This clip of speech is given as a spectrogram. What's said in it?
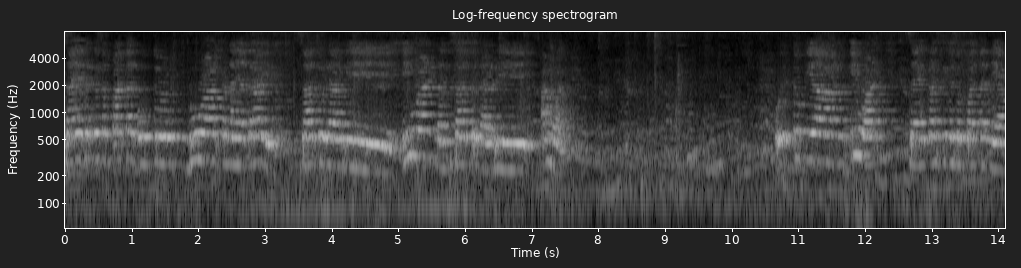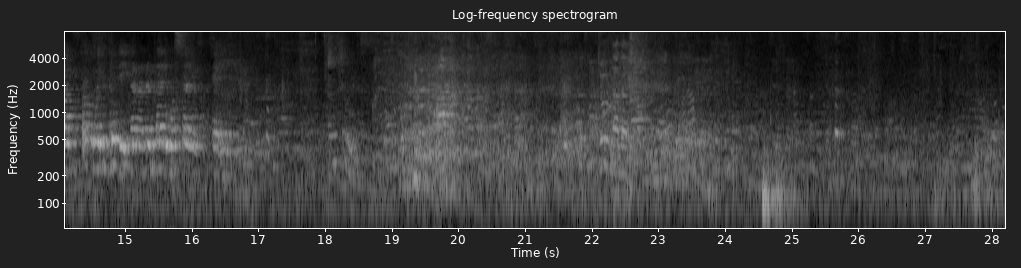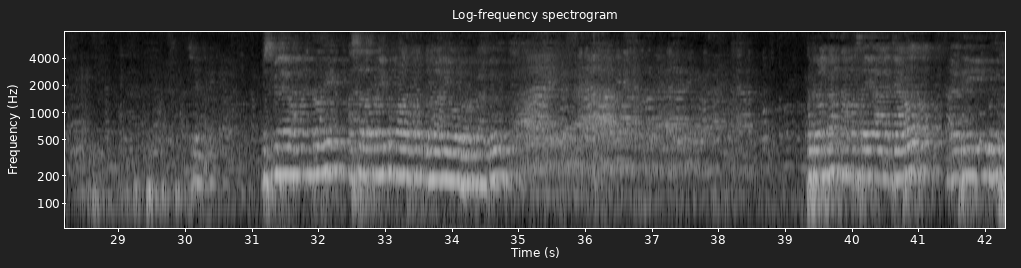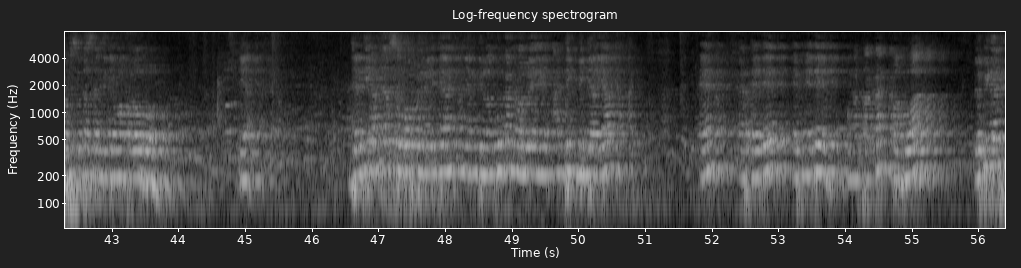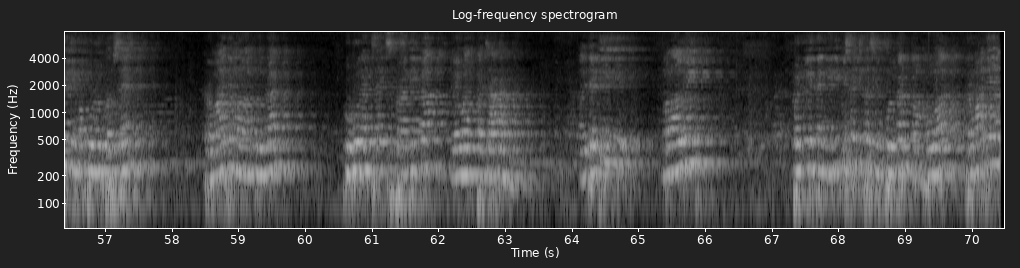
saya berkesempatan untuk dua penanya terakhir. Satu dari Iwan dan satu dari Ahwan. Untuk yang Iwan, saya kasih kesempatan yang pakai baju putih karena dari tadi mau sekali saya ini. Bismillahirrahmanirrahim. Assalamualaikum warahmatullahi wabarakatuh. Perkenalkan nama saya Jarod dari Universitas Sandi Jama Palobo. Ya. Jadi ada sebuah penelitian yang dilakukan oleh Andik Wijaya N, RED, MED mengatakan bahwa lebih dari 50% remaja melakukan hubungan seks pranikah lewat pacaran. Nah, jadi melalui penelitian ini bisa kita simpulkan bahwa remaja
